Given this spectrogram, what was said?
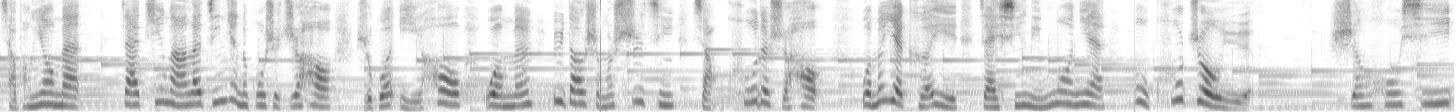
小朋友们。在听完了今天的故事之后，如果以后我们遇到什么事情想哭的时候，我们也可以在心里默念不哭咒语，深呼吸，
